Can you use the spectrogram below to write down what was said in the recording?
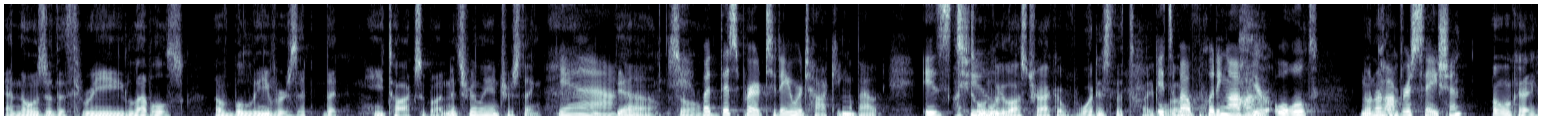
and those are the three levels of believers that that he talks about, and it's really interesting. Yeah. Yeah. So, But this prayer today we're talking about is I to totally lost track of what is the title. it's about putting off Ah. your old No, no, no. conversation Oh, okay.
